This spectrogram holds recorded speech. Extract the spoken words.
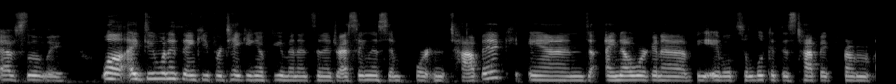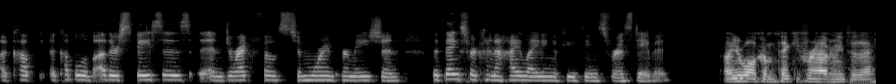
absolutely Well, I do want to thank you for taking a few minutes and addressing this important topic. And I know we're going to be able to look at this topic from a, couple, a couple of other spaces and direct folks to more information. But thanks for kind of highlighting a few things for us, David. Oh, you're welcome. Thank you for having me today.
